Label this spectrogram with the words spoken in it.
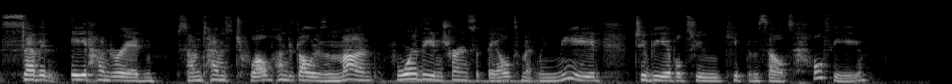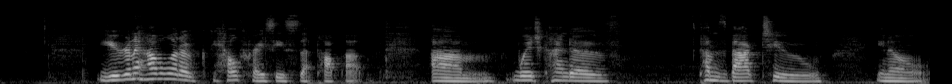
seven, eight hundred, sometimes twelve hundred dollars a month for the insurance that they ultimately need to be able to keep themselves healthy. You're gonna have a lot of health crises that pop up, um, which kind of comes back to, you know,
